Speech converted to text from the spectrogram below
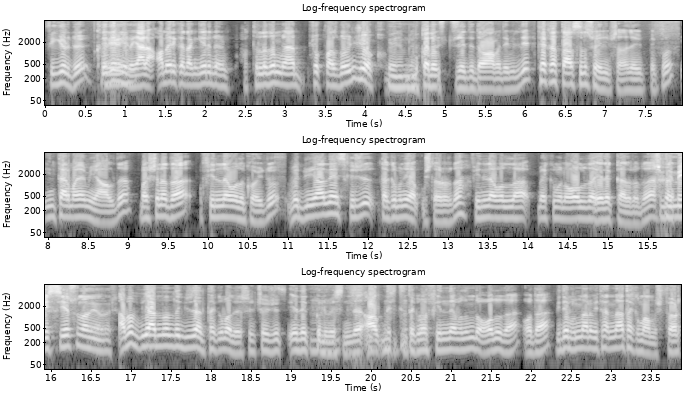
figürdü. Dediğim Kariyerin- gibi yani Amerika'dan geri dönüp hatırladığım yani çok fazla oyuncu yok. Benim de. Bu kadar üst düzeyde devam edebildi. Tek hatasını söyleyeyim sana David Beckham'ı. Inter Miami'yi aldı. Başına da Phil Neville'ı koydu. Ve dünyanın en sıkıcı takımını yapmışlar orada. Phil Neville'la Beckham'ın oğlu da yedek kadroda. şimdi Messi'ye sulanıyorlar. Ama bir yandan da güzel takım alıyorsun. Çocuk yedek kulübesinde. Alt ligde takıma Phil Neville'ın da oğlu da. O da. Bir de bunlar bir tane daha takım almış. Fort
